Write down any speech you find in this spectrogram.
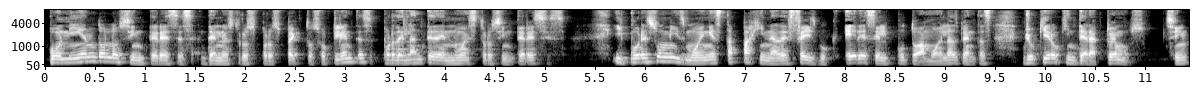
poniendo los intereses de nuestros prospectos o clientes por delante de nuestros intereses. Y por eso mismo en esta página de Facebook, Eres el puto amo de las ventas, yo quiero que interactuemos, ¿sí?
